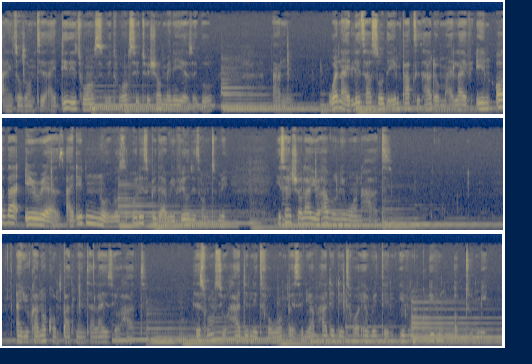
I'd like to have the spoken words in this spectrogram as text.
And it was until I did it once with one situation many years ago, and when I later saw the impact it had on my life in other areas, I didn't know it was the Holy Spirit that revealed it unto me. He said, Shola, you have only one heart, and you cannot compartmentalize your heart says once you harden it for one person, you have hardened it for everything, even even up to me.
